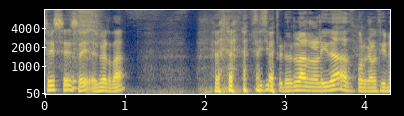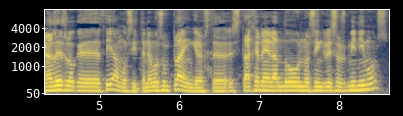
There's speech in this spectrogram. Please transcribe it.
Sí, sí, sí, es verdad. Sí, sí, pero es la realidad, porque al final es lo que decíamos, si tenemos un plugin que nos está generando unos ingresos mínimos,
